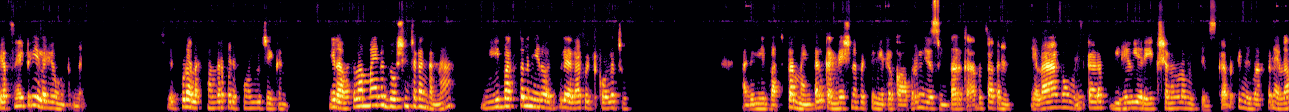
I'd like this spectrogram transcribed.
డెఫినెట్‌గా ఇలాగే ఉంటుందండి. ఎప్పుడు అలా తొందరపడి ఫోన్‌లు చేయకండి. మీరు అవతల అమ్మాయిని దూషించడం కన్నా మీ భర్తను మీరు అదుపులో ఎలా పెట్టుకోవాలో చూ అది మీ భర్త మెంటల్ కండిషన్ బట్టి మీతో కాపురం చేసి ఉంటారు కాబట్టి అతను ఎలాగ ఉంటాడో బిహేవియర్ ఏ క్షణంలో మీకు తెలుసు కాబట్టి మీ భర్తను ఎలా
